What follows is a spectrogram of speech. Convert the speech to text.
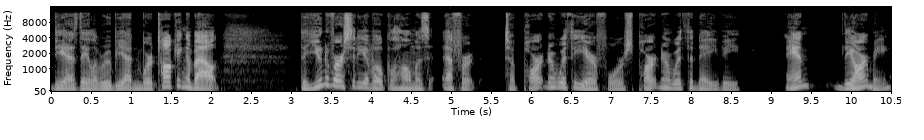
Diaz de la Rubia, and we're talking about the University of Oklahoma's effort to partner with the Air Force, partner with the Navy, and the Army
